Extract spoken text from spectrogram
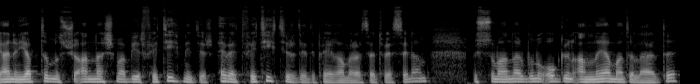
Yani yaptığımız şu anlaşma bir fetih midir? Evet fetihtir dedi Peygamber Aleyhisselatü Vesselam. Müslümanlar bunu o gün anlayamadılardı.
